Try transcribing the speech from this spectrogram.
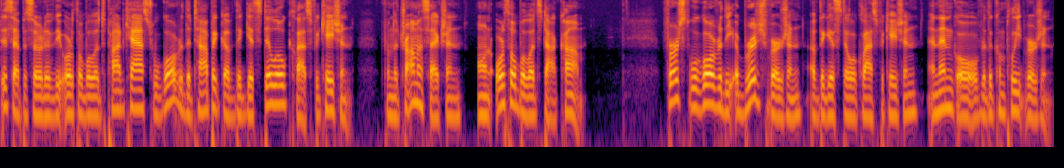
This episode of the OrthoBullets podcast will go over the topic of the Gustilo classification from the trauma section on orthobullets.com. First, we'll go over the abridged version of the Gustilo classification and then go over the complete version.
